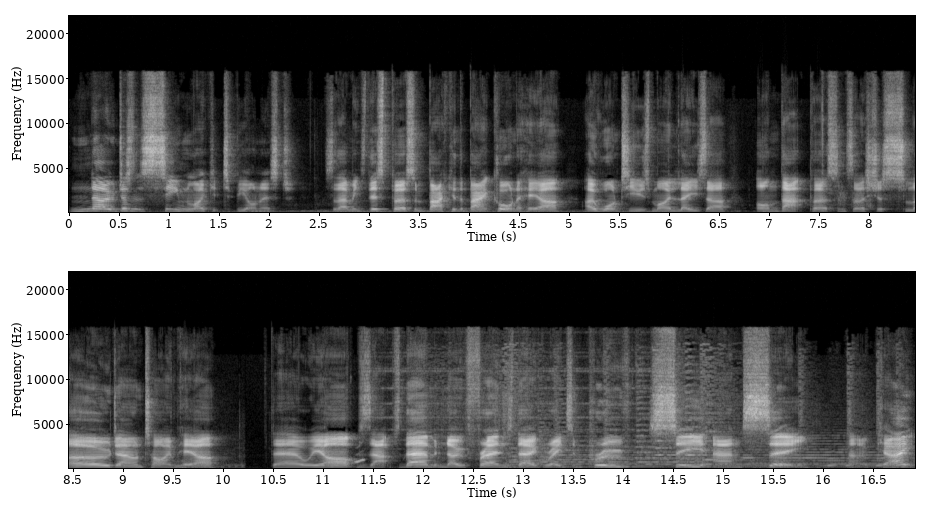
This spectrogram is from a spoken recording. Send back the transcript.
No, it doesn't seem like it to be honest. So that means this person back in the back corner here, I want to use my laser on that person. So let's just slow down time here. There we are. Zapped them. No friends. Their grades improve. C and C. Okay.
